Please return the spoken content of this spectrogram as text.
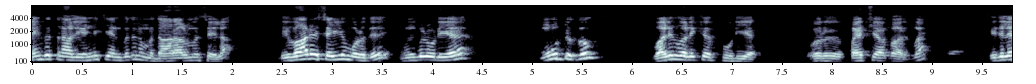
ஐம்பத்தி நாலு எண்ணிக்கை என்பது நம்ம தாராளமா செய்யலாம். இவ்வாறு செய்யும் பொழுது உங்களுடைய மூட்டுக்கும் வலுவளிக்கக்கூடிய ஒரு பயிற்சியாக பார்க்கலாம் இதுல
